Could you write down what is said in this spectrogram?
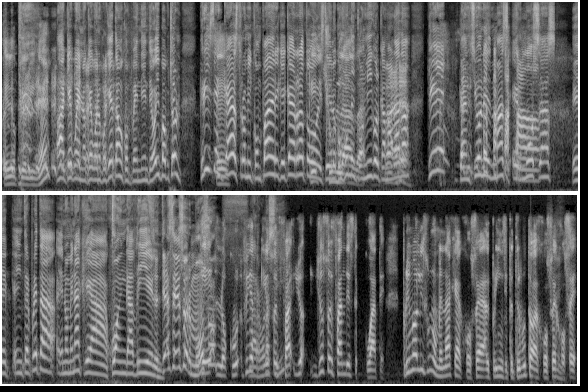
querido Piolín, ¿eh? Ah, qué bueno, qué bueno, porque ya estamos con pendiente. Oye, Papuchón, Cristian Eh. Castro, mi compadre, que cada rato este, lo confunden conmigo, el camarada. ¿Qué canciones más hermosas eh, interpreta en homenaje a Juan Gabriel? ¿Te hace eso Qué hermoso? locura. La Fíjate que rola yo soy, sí. fan, yo, yo soy fan de este cuate. Primero le hizo un homenaje a José, al príncipe, tributo a José José.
